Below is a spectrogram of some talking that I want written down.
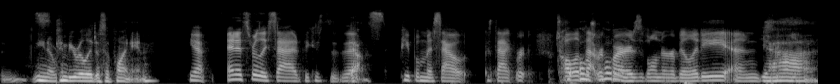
you know, can be really disappointing. Yep. And it's really sad because that's people miss out because that re- all Oh, of that totally. requires vulnerability and Yeah.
